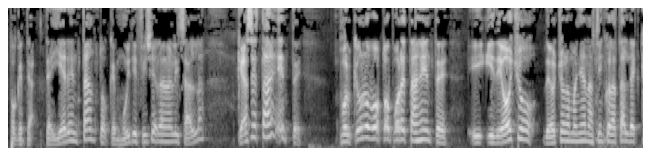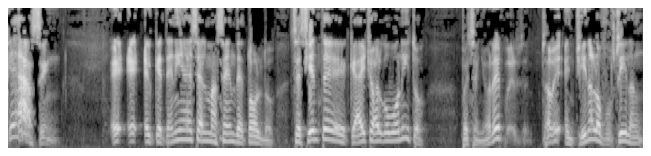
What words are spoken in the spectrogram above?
porque te, hieren tanto que es muy difícil analizarlas. ¿Qué hace esta gente? ¿Por qué uno votó por esta gente y, de 8 de 8 de la mañana a 5 de la tarde, qué hacen? Eh, eh, el que tenía ese almacén de toldo, ¿se siente que ha hecho algo bonito? Pues señores, pues, ¿sabe? en China lo fusilan,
